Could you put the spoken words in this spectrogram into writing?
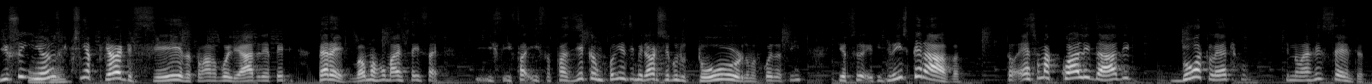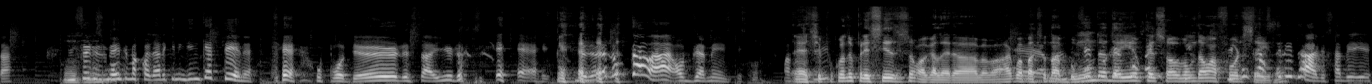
Isso em uhum. anos que tinha pior defesa, tomava goleada, de repente, pera aí, vamos arrumar isso aí, isso aí e, e, e, fazia campanhas de melhor segundo turno, umas coisas assim, que a gente nem esperava. Então, essa é uma qualidade do Atlético que não é recente, tá? Uhum. Infelizmente, uma qualidade que ninguém quer ter, né? Que é o poder de sair da CR. Mas não tá lá, obviamente. Mas é, tipo, quando precisa, ó, galera, a água é, bateu na bunda, daí o pessoal vão dar uma força aí, né? facilidade, sabe?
